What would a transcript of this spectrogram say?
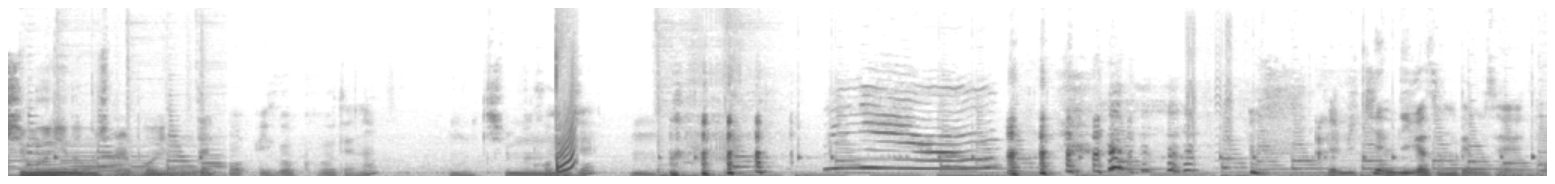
지문이 너무 잘 보이는데? 어? 이거 그거 되나? 응 지문 범죄? 응. 근데 미키는 네가 성대모사 해야 돼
